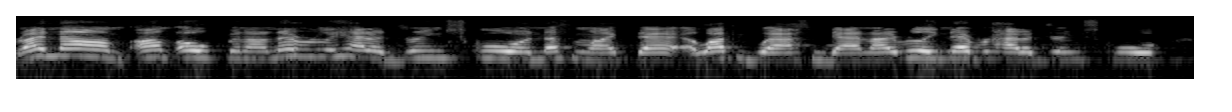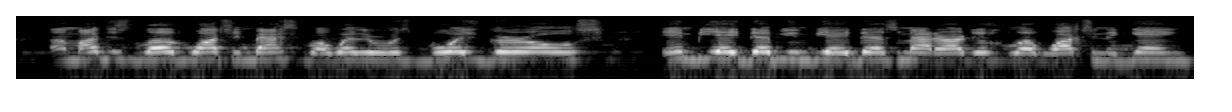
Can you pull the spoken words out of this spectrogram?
right now I'm, I'm open. I never really had a dream school or nothing like that. A lot of people ask me that, and I really never had a dream school. Um, I just love watching basketball, whether it was boys, girls, NBA, WNBA, doesn't matter. I just love watching the game.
